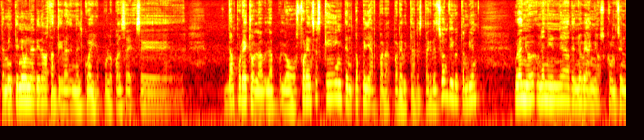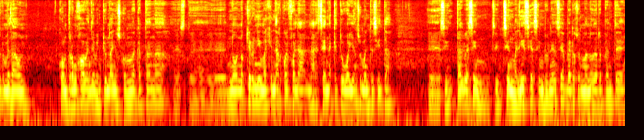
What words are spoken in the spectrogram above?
también tenía una herida bastante grande en el cuello por lo cual se, se dan por hecho la- la- los forenses que intentó pelear para, para evitar esta agresión. Digo, también una, una niña de 9 años con síndrome Down contra un joven de 21 años con una katana. Este, no, no quiero ni imaginar cuál fue la, la escena que tuvo ahí en su mentecita. Eh, sin- tal vez sin, sin, sin malicia, sin violencia, ver a su hermano de repente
